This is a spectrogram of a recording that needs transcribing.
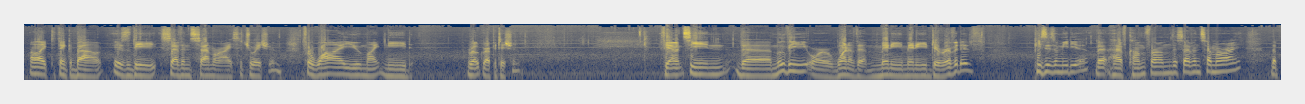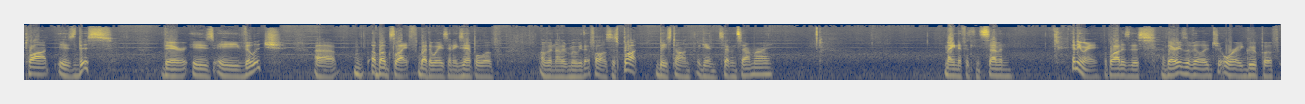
I like to think about is the Seven Samurai situation for why you might need rote repetition. If you haven't seen the movie or one of the many, many derivative pieces of media that have come from the Seven Samurai. The plot is this there is a village. Uh, a Bug's Life, by the way, is an example of, of another movie that follows this plot based on, again, Seven Samurai. Magnificent Seven. Anyway, the plot is this there is a village or a group of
